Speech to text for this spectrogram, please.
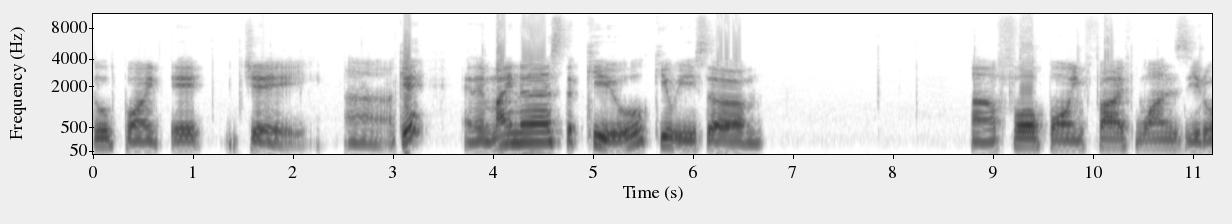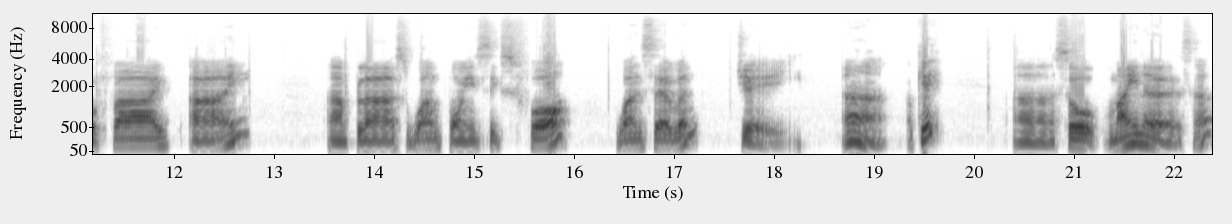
2.8J. Uh, okay? And then minus the Q. Q is um, uh, 4.5105I uh, plus 1.6417J. Ah, okay? Uh, so minus huh?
